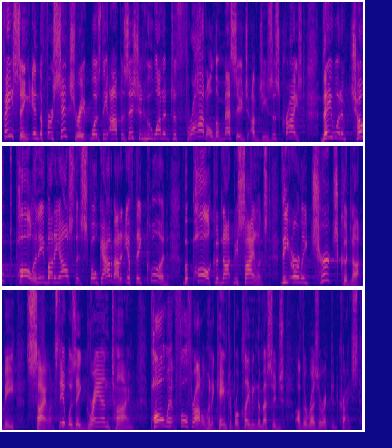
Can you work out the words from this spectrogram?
facing in the first century was the opposition who wanted to throttle the message of Jesus Christ. They would have choked Paul and anybody else that spoke out about it if they could. But Paul could not be silenced. The early church could not be silenced. It was a grand time. Paul went full throttle when it came to proclaiming the message of the resurrected Christ.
